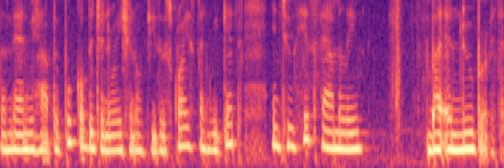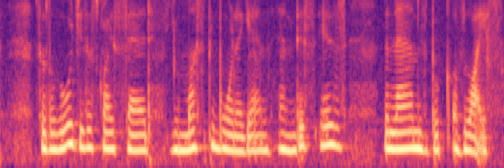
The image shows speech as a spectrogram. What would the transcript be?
And then we have the book of the generation of Jesus Christ, and we get into his family by a new birth. So the Lord Jesus Christ said, You must be born again. And this is the Lamb's book of life.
